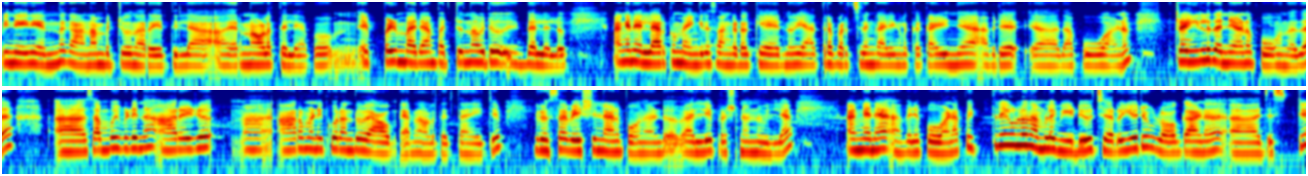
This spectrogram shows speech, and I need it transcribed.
പിന്നെ ഇനി എന്ന് കാണാൻ പറ്റുമോ എന്നറിയത്തില്ല എറണാകുളത്തല്ലേ. അപ്പോൾ എപ്പോഴും വരാൻ പറ്റുന്ന ഒരു ഇതല്ലല്ലോ. അങ്ങനെ എല്ലാവർക്കും ഭയങ്കര സങ്കടമൊക്കെ ആയിരുന്നു. യാത്ര പറച്ചിലും കാര്യങ്ങളൊക്കെ കഴിഞ്ഞ് അവർ ഇതാ പോവുകയാണ് ട്രെയിനിൽ തന്നെയാണ് പോകുന്നത്. സംഭവം ഇവിടെ നിന്ന് ആറേഴ് ആറ് മണിക്കൂർ എന്തോ ആവും എറണാകുളത്ത് എത്താനായിട്ട്. റിസർവേഷനിലാണ് പോകുന്നത് വലിയ പ്രശ്നമൊന്നുമില്ല. അങ്ങനെ അവർ പോവാണ്. അപ്പോൾ ഇത്രയേ ഉള്ളൂ നമ്മളെ വീഡിയോ. ചെറിയൊരു വ്ളോഗാണ്. ജസ്റ്റ്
